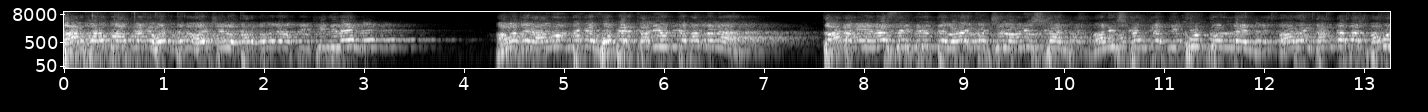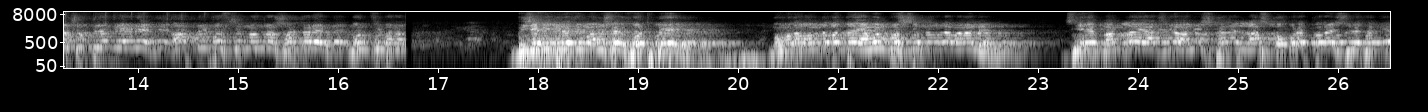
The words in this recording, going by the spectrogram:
তারপরে তো আপনাকে ভোট দেওয়া হয়েছিল, তার বদলে দিলেন? আমাদের আঙুল থেকে ভোটের কালি উঠতে পারল না। তার আগে এনআরসির বিরুদ্ধে লড়াই করছিল আনিস খান। আনিস খানকে আপনি খুন করলেন। আর ওই দাঙ্গাবাজ বাবুল সুপ্রিয়কে এনে আপনি পশ্চিমবাংলা সরকারের মন্ত্রী বানালেন। বিজেপি বিরোধী মানুষের ভোট পেয়ে মমতা বন্দ্যোপাধ্যায় এমন পশ্চিমবাংলা বানালেন যে বাংলায় আজকে অনিস খানের লাশ কবরের তলায় শুয়ে থাকে।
